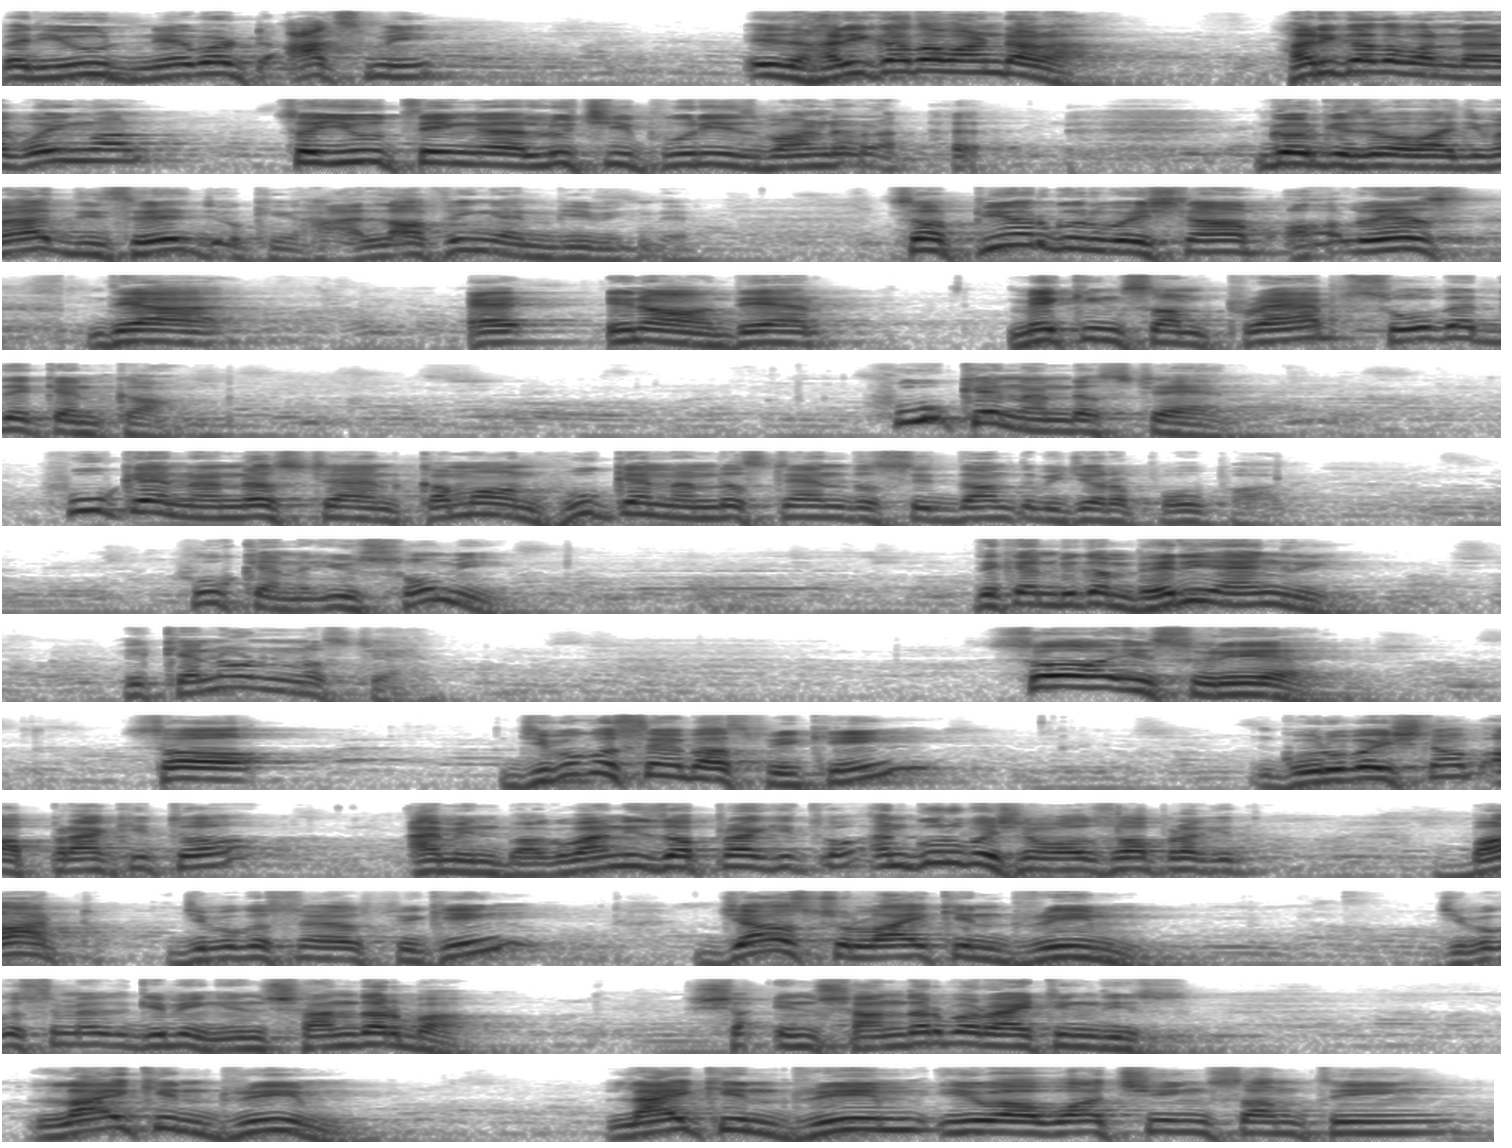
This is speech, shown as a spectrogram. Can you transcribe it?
But you never ask me, is Harikatha bandara? Harikatha bandara going on. So you think uh, Luchi Puri is bandara. Gaurkishore Babaji Maharaj, this way joking, laughing and giving them. So pure Guru Vaishnava, always they are, uh, you know, they are making some traps so that they can come. Who can understand? Who can understand? Come on, who can understand the Siddhanta Vichara Prabhupada? Who can? You show me. They can become very angry. They cannot understand. So is rare. So Jiva Goswami was speaking, Guru Vaishnava aprakita, I mean Bhagavan is aprakita, and Guru Vaishnava also aprakita. But Jiva Goswami was speaking, just like in dream, Jiva Goswami was giving in Sandarbha, in Sandarbha writing this, like in dream, like in dream you are watching something,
